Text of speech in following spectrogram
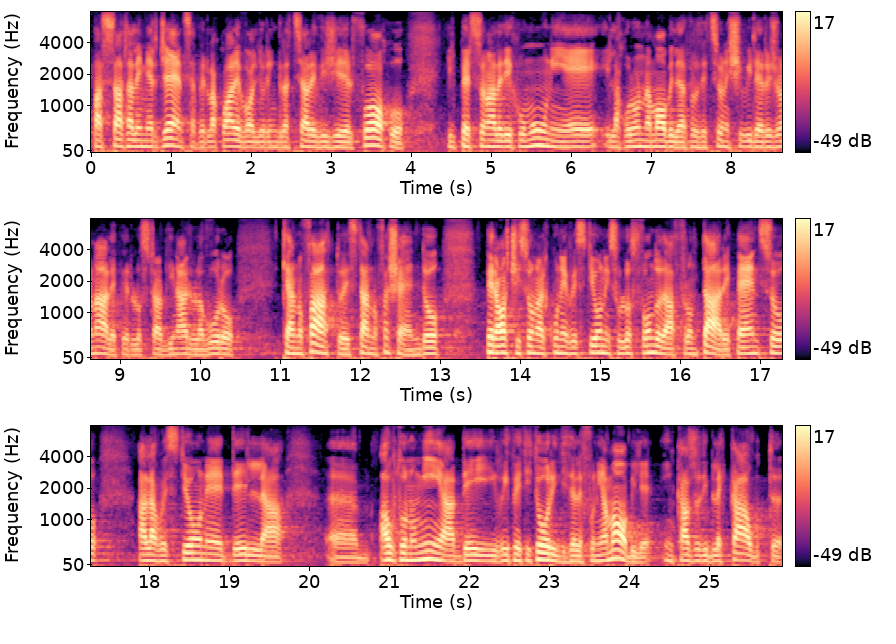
passata l'emergenza, per la quale voglio ringraziare i Vigili del Fuoco, il personale dei comuni e la colonna mobile della protezione civile regionale per lo straordinario lavoro che hanno fatto e stanno facendo, però ci sono alcune questioni sullo sfondo da affrontare. Penso alla questione della eh, autonomia dei ripetitori di telefonia mobile, in caso di blackout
